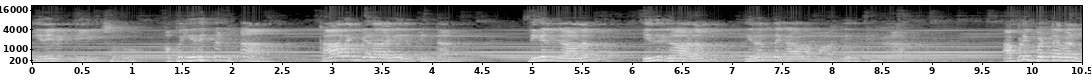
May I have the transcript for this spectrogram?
இறைவன் கையில் சொல்லுவோம். அப்ப இறைவன் காலங்களாக இருக்கின்றான். நிகழ்காலம் எதிர்காலம் இறந்த காலமாக இருக்கின்றான். அப்படிப்பட்டவன்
